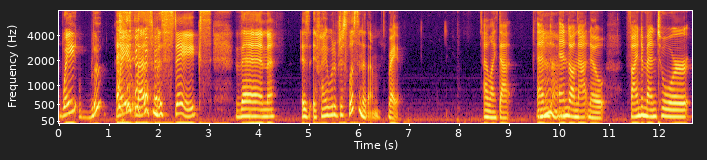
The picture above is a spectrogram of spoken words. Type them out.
way, bloop, way less mistakes than as if I would have just listened to them. right. I like that. And Yeah. end on that note find a mentor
